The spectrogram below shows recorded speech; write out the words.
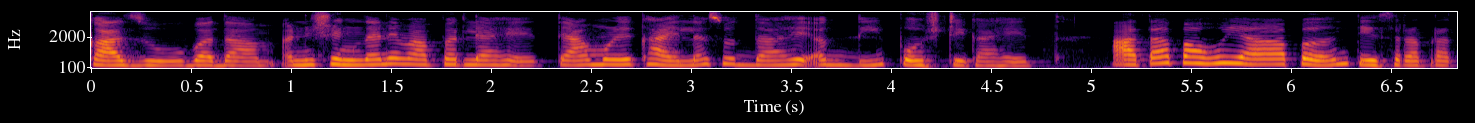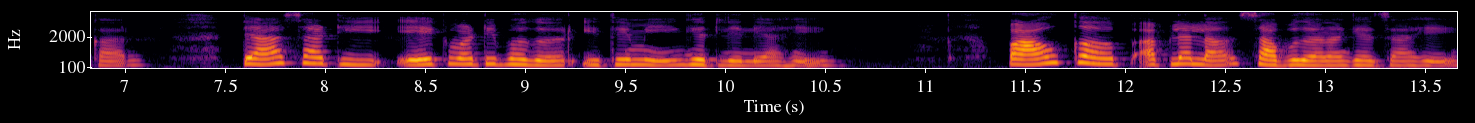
काजू बदाम आणि शेंगदाणे वापरले आहेत. त्यामुळे खायलासुद्धा हे अगदी पौष्टिक आहेत. आता पाहूया आपण तिसरा प्रकार. त्यासाठी एक वाटी भगर इथे मी घेतलेली आहे. पाव कप आपल्याला साबुदाणा घ्यायचा आहे.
